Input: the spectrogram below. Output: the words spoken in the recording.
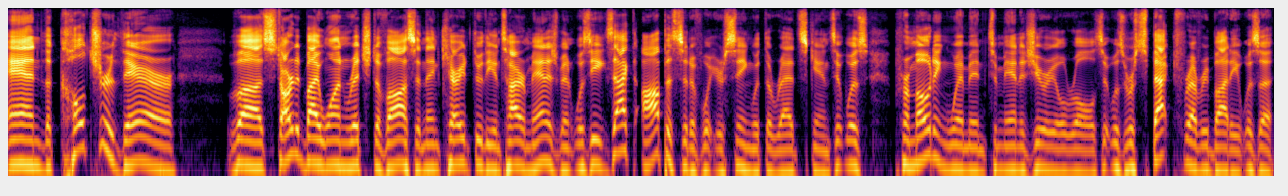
And the culture there, uh, started by one Rich DeVos and then carried through the entire management was the exact opposite of what you're seeing with the Redskins. It was promoting women to managerial roles. It was respect for everybody. It was a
